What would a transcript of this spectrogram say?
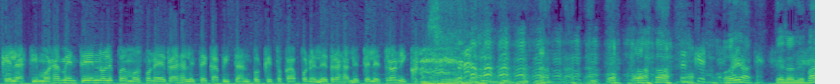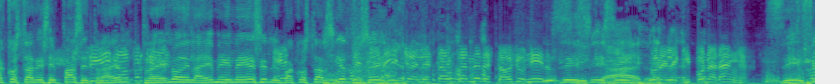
que lastimosamente no le podemos poner el brazalete de capitán porque toca ponerle brazalete electrónico. Oiga, pero les va a costar ese pase, Sí, traer, no, traerlo de la MLS les va a costar, ¿cierto? Sí, dicho, él está jugando en Estados Unidos. sí, sí. claro. sí. Con el equipo naranja. Sí, sí.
